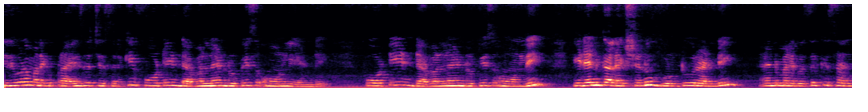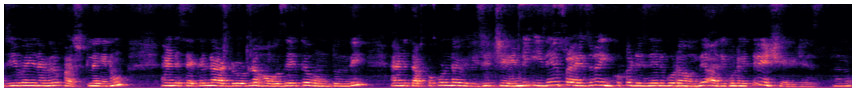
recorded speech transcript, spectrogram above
ఇది కూడా మనకి ప్రైస్ వచ్చేసరికి fourteen double nine rupees only అండి. Fourteen double nine rupees only. Eden collection Guntur అండి. అండ్ మనకి వచ్చేసరికి Sanjeevaiah Nagar first line. And second అడ్ రోడ్లో హౌస్ అయితే ఉంటుంది. అండ్ తప్పకుండా విజిట్ చేయండి. ఇదే ప్రైస్లో ఇంకొక డిజైన్ కూడా ఉంది. అది కూడా అయితే నేను షేర్ చేస్తాను.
